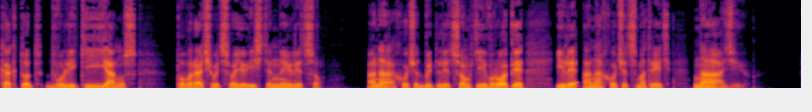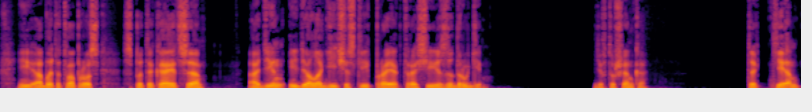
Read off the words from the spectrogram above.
как тот двуликий Янус поворачивать свое истинное лицо? Она хочет быть лицом к Европе или она хочет смотреть на Азию? И об этот вопрос спотыкается один идеологический проект России за другим. Евтушенко. Так кем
